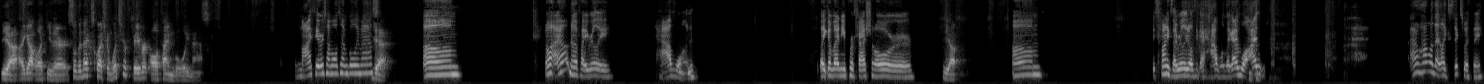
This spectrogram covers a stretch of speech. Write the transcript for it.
Yeah, I got lucky there. So the next question, what's your favorite all time goalie mask? My favorite time all time goalie mask? Yeah. Um well, I don't know if I really have one. Like of any professional or Yeah. Um, it's funny because I really don't think I have one. Like I, well, I, I don't have one that like sticks with me.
